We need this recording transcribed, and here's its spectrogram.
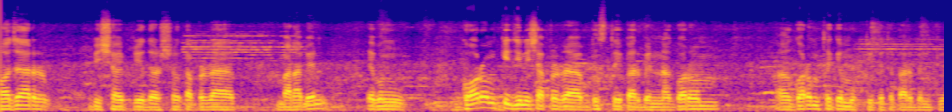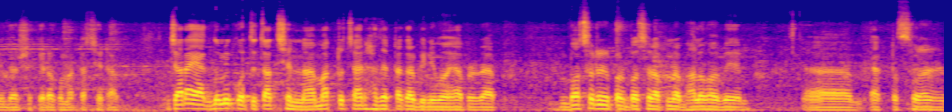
মজার বিষয়, প্রিয় দর্শক, আপনারা বানাবেন এবং গরম কি জিনিস আপনারা বুঝতেই পারবেন না। গরম গরম থেকে মুক্তি পেতে পারবেন, প্রিয় দর্শক, এরকম একটা সেট যারা একদমই করতে চাচ্ছেন না, মাত্র চার হাজার টাকার বিনিময়ে আপনারা বছরের পর বছর আপনারা ভালোভাবে একটা সোলার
